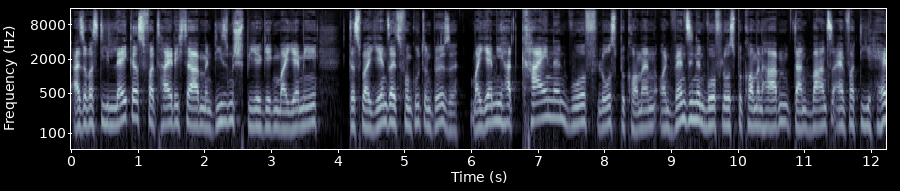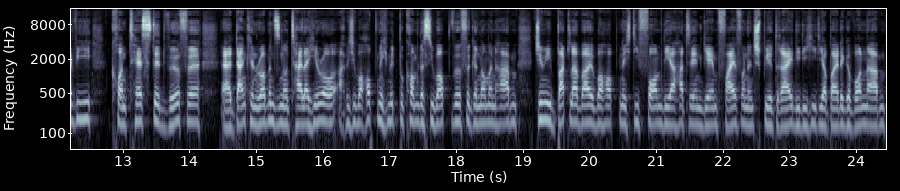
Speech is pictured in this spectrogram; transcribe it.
Also was die Lakers verteidigt haben in diesem Spiel gegen Miami, das war jenseits von Gut und Böse. Miami hat keinen Wurf losbekommen und wenn sie einen Wurf losbekommen haben, dann waren es einfach die heavy contested Würfe. Äh, Duncan Robinson und Tyler Hero habe ich überhaupt nicht mitbekommen, dass sie überhaupt Würfe genommen haben. Jimmy Butler war überhaupt nicht die Form, die er hatte in Game 5 und in Spiel 3, die die Heat ja beide gewonnen haben.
